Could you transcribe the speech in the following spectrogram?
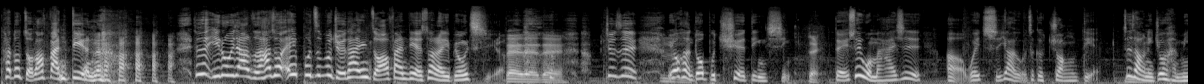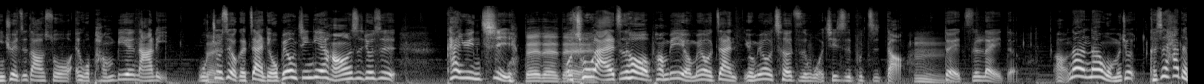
他都走到饭店了，就是一路这样子。他说：“哎、欸，不知不觉他已经走到饭店，算了，也不用起了。”对对对，就是有很多不确定性。嗯、对对，所以我们还是呃维持要有这个装点，至少你就很明确知道说，哎、欸，我旁边哪里，我就是有个站点，我不用今天好像是就是看运气。对对对，我出来之后旁边有没有站，有没有车子，我其实不知道。嗯，对之类的。哦，那那我们就，可是它的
